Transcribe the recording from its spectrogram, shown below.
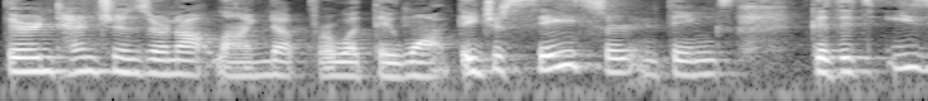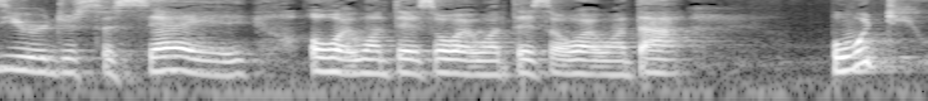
Their intentions are not lined up for what they want. They just say certain things because it's easier just to say, "Oh, I want this. Oh, I want this. Oh, I want that." But what do you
